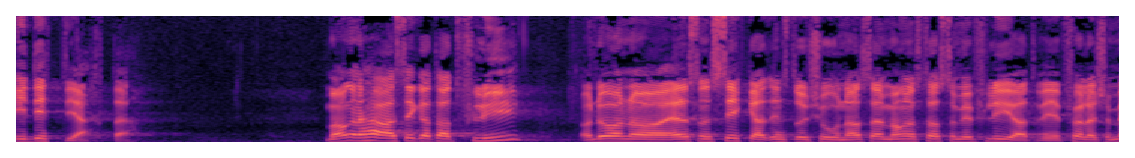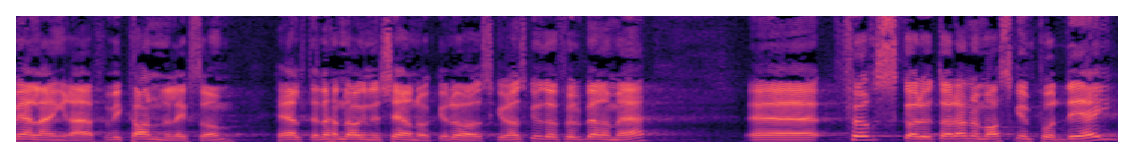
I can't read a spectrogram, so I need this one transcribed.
i ditt hjerte. Mange her har sikkert hatt fly, og da er det sånne sikkerhetsinstruksjoner, så er det mange som tar så mye fly at vi følger ikke med lenger, for vi kan det liksom. Helt til den dagen det skjer noe. Da skulle jeg ønske du fulgt bedre med. Eh, først skal du ta denne masken på deg,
